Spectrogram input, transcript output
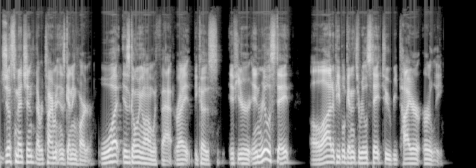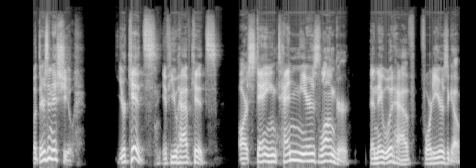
just mentioned that retirement is getting harder. What is going on with that, right? Because if you're in real estate, a lot of people get into real estate to retire early. But there's an issue. Your kids, if you have kids, are staying 10 years longer than they would have 40 years ago.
